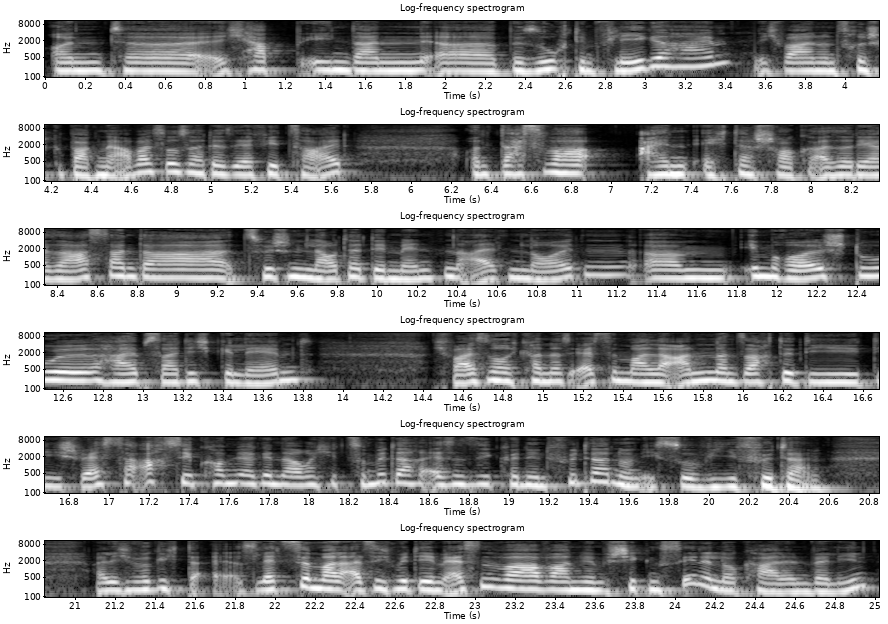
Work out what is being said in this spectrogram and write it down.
Und äh, ich habe ihn dann äh, besucht im Pflegeheim. Ich war nun frisch gebackener Arbeitsloser, hatte sehr viel Zeit. Und das war ein echter Schock. Also der saß dann da zwischen lauter dementen alten Leuten ähm, im Rollstuhl, halbseitig gelähmt. Ich weiß noch, ich kam das erste Mal an, dann sagte die, die Schwester, ach, Sie kommen ja genau richtig zum Mittagessen, Sie können ihn füttern. Und ich so, wie füttern? Weil ich wirklich, das letzte Mal, als ich mit dem essen war, waren wir im schicken Szenelokal in Berlin.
